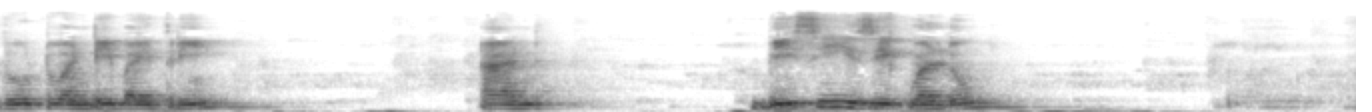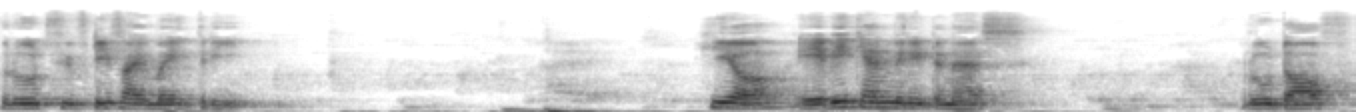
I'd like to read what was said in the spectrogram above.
root 20 by 3 and BC is equal to root 55 by 3. Here AB can be written as root of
